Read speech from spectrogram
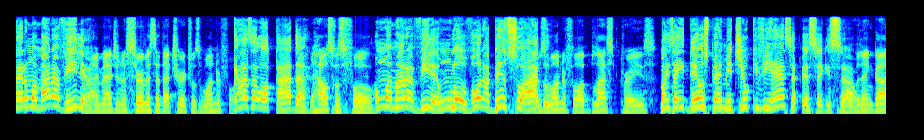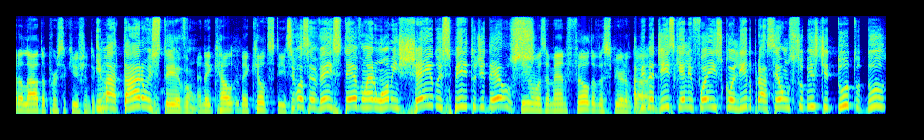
era uma I maravilha. imagine a service at that church was wonderful. Casa lotada. The house was full. Uma maravilha, um louvor abençoado. wonderful, a blessed praise. Mas aí Deus permitiu que viesse a perseguição. But then God allowed the persecution to E mataram Estevão. And they, kill, they killed Se você vê, Estevão era um homem cheio do Espírito de Deus. A man filled of the Spirit of A Bíblia diz que ele foi escolhido para ser um substituto do,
